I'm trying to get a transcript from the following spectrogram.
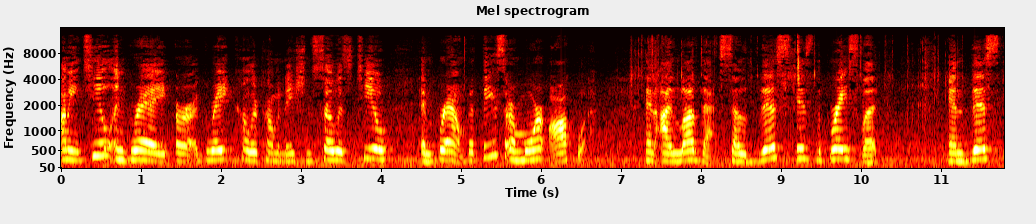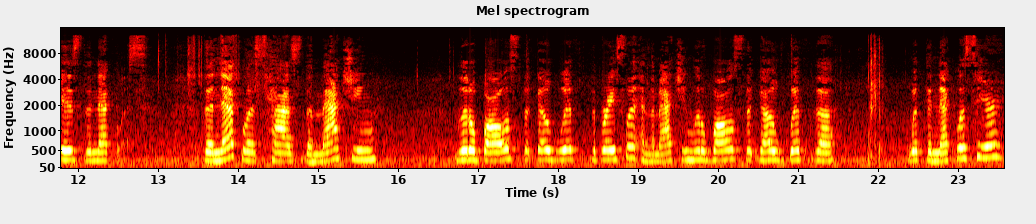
I mean, teal and gray are a great color combination. So is teal and brown. But these are more aqua. And I love that. So this is the bracelet. And this is the necklace. The necklace has the matching little balls that go with the bracelet and the matching little balls that go with the with the necklace here.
